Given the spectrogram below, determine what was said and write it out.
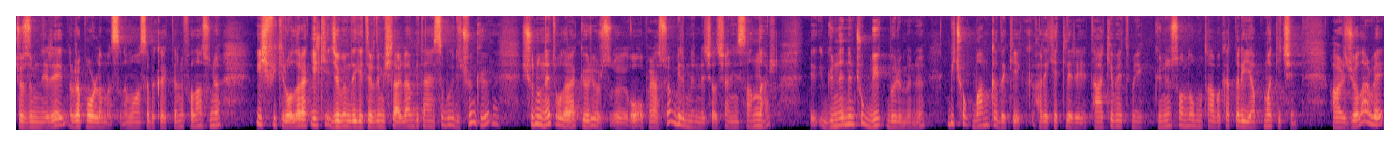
çözümleri, raporlamasını, muhasebe kayıtlarını falan sunuyor. İş fikri olarak ilk cebimde getirdiğim işlerden bir tanesi buydu. Çünkü şunu net olarak görüyoruz. e, O operasyon birimlerinde çalışan insanlar e, günlerinin çok büyük bölümünü birçok bankadaki hareketleri takip etmek, günün sonunda o mutabakatları yapmak için harcıyorlar ve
